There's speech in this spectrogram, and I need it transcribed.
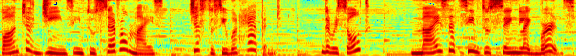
bunch of genes into several mice just to see what happened. The result? Mice that seemed to sing like birds.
